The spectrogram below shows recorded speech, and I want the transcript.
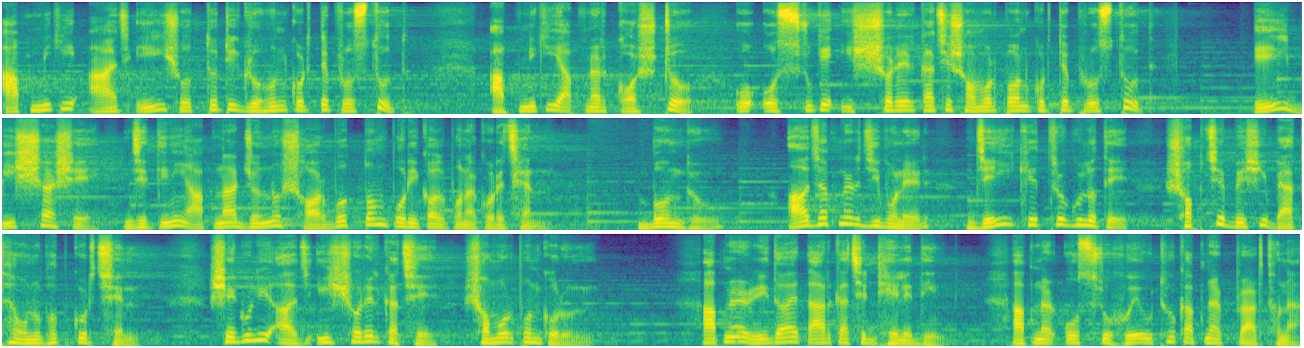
আপনি কি আজ এই সত্যটি গ্রহণ করতে প্রস্তুত? আপনি কি আপনার কষ্ট ও অশ্রুকে ঈশ্বরের কাছে সমর্পণ করতে প্রস্তুত? এই বিশ্বাসে যে তিনি আপনার জন্য সর্বোত্তম পরিকল্পনা করেছেন। বন্ধু, আজ আপনার জীবনের যেই ক্ষেত্রগুলোতে সবচেয়ে বেশি ব্যথা অনুভব করছেন সেগুলি আজ ঈশ্বরের কাছে সমর্পণ করুন। আপনার হৃদয় তার কাছে ঢেলে দিন। আপনার অশ্রু হয়ে উঠুক আপনার প্রার্থনা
